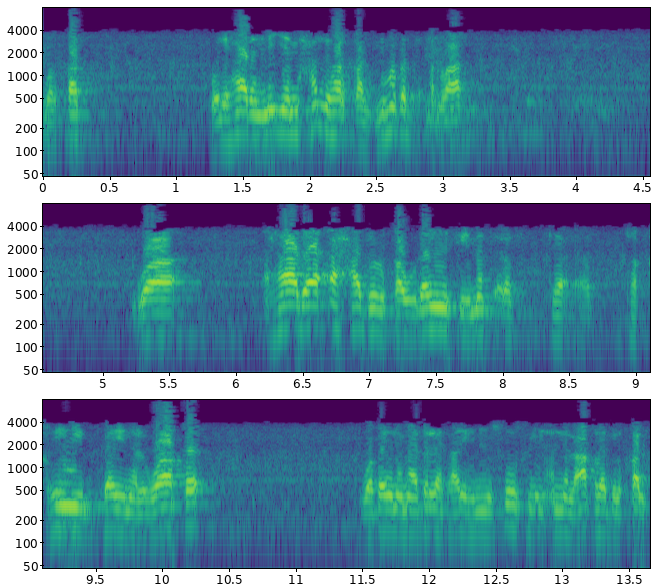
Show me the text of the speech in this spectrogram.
والقصد ولهذا النية محلها القلب مو الراس وهذا أحد القولين في مسألة التقريب بين الواقع وبين ما دلت عليه النصوص من أن العقل بالقلب.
